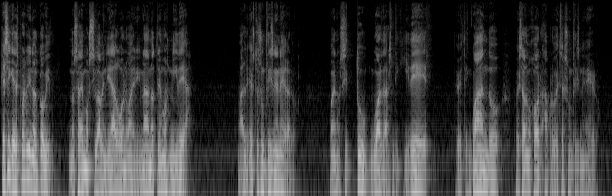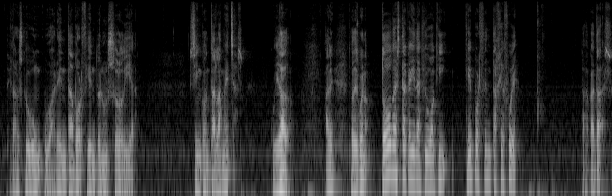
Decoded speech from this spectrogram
Que sí, que después vino el COVID. No sabemos si va a venir algo no va a venir nada, no tenemos ni idea. ¿Vale? Esto es un cisne negro. Bueno, si tú guardas liquidez de vez en cuando, pues a lo mejor aprovechas un cisne negro. Fijaros que hubo un 40% en un solo día, sin contar las mechas. Cuidado. ¿Vale? Entonces, bueno, toda esta caída que hubo aquí ¿Qué porcentaje fue? Tacatas.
